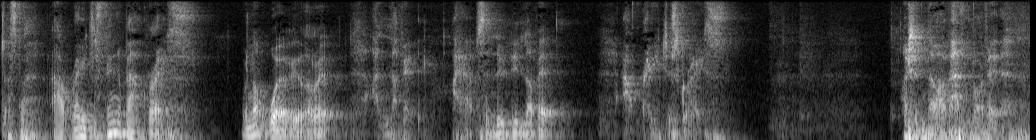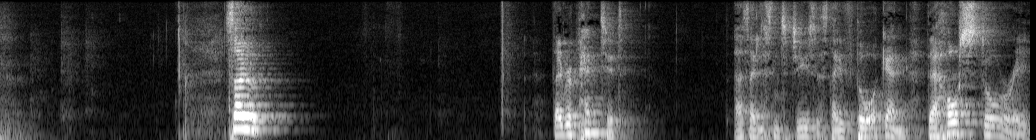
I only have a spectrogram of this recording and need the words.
That's the outrageous thing about grace. We're not worthy of it. I love it. I absolutely love it. Outrageous grace. I should know I've had a lot of it. So, they repented as they listened to Jesus. They thought again, their whole story,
